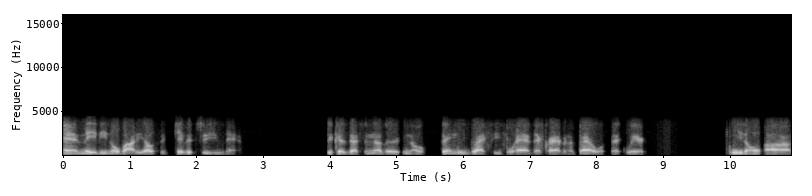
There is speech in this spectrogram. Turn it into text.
and maybe nobody else would give it to you now. Because that's another, you know, thing we black people have that crab in a barrel effect where we don't uh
